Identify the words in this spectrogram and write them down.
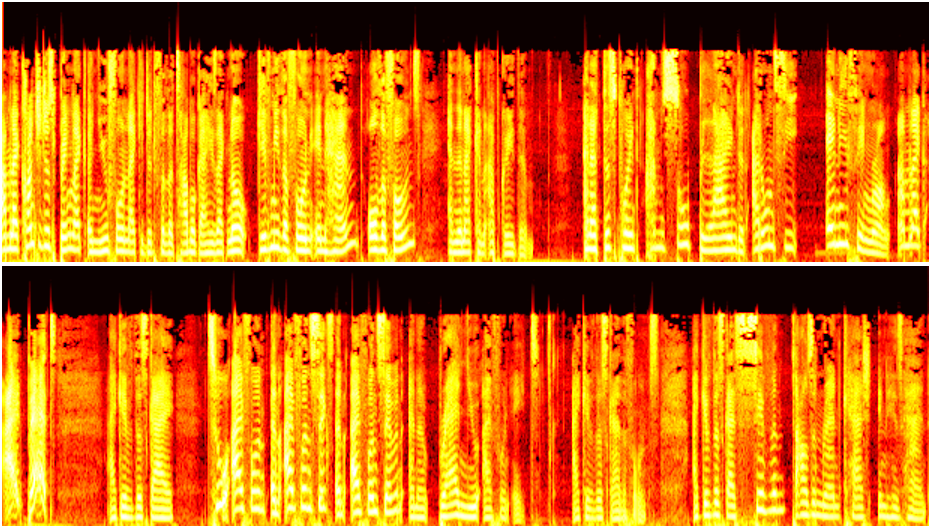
I'm like, can't you just bring like a new phone like you did for the Tabo guy? He's like, no, give me the phone in hand, all the phones, and then I can upgrade them. And at this point, I'm so blinded. I don't see anything wrong. I'm like, I bet. I give this guy two iPhone, an iPhone 6, an iPhone 7, and a brand new iPhone 8. I give this guy the phones. I give this guy 7,000 Rand cash in his hand.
